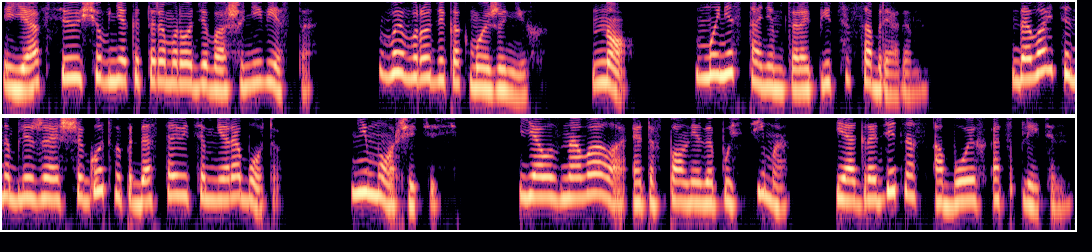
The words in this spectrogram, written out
Я все еще в некотором роде ваша невеста. Вы вроде как мой жених. Но мы не станем торопиться с обрядом. Давайте на ближайший год вы предоставите мне работу. Не морщитесь. Я узнавала, это вполне допустимо, и оградит нас обоих от сплетен.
